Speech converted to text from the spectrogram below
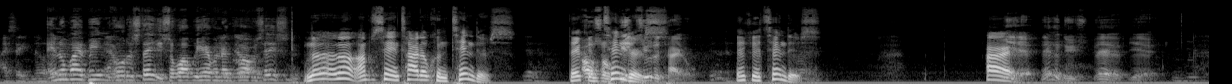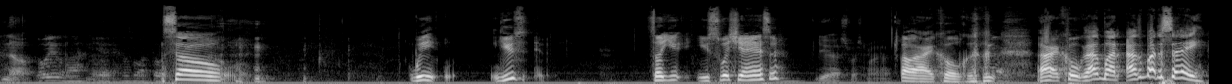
I say no. Ain't nobody beating Golden State, so why we having that conversation? No, no, no. I'm just saying title contenders. Yeah. They're oh, contenders. Also, get contenders. you the title. They're contenders. All right. Yeah, they could do. Yeah, yeah. Mm-hmm. No, Go ahead, lie. Yeah, that's what I thought. So we you so you you switch your answer? yeah, that's what's my answer. Oh, all right, cool. all right, cool. I was about I was about to say,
